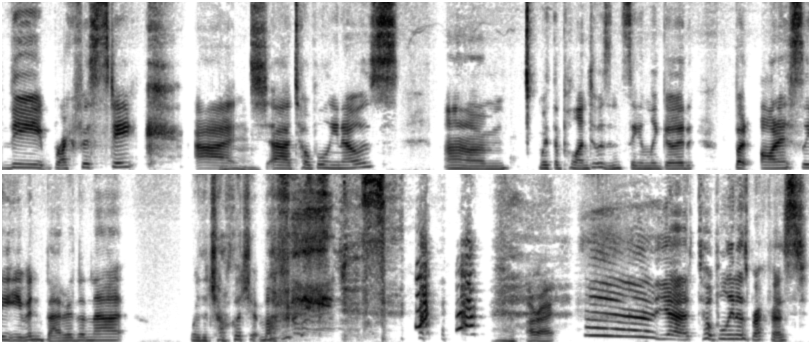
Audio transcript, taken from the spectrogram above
the breakfast steak at Mm. uh, Topolino's, um, with the polenta was insanely good. But honestly, even better than that were the chocolate chip muffins. All right. Ah, yeah, Topolino's breakfast.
